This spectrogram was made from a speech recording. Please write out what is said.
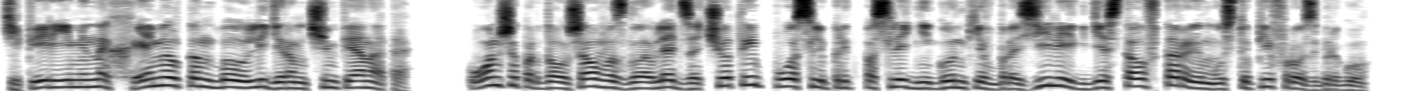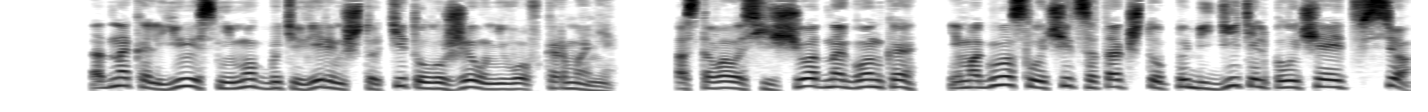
Теперь именно Хэмилтон был лидером чемпионата, он же продолжал возглавлять зачеты после предпоследней гонки в Бразилии, где стал вторым, уступив Росбергу. Однако Льюис не мог быть уверен, что титул уже у него в кармане. Оставалась еще одна гонка, и могло случиться так, что победитель получает все.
